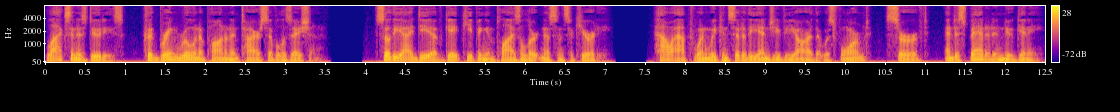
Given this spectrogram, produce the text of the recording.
lax in his duties, could bring ruin upon an entire civilization. So the idea of gatekeeping implies alertness and security. How apt when we consider the NGVR that was formed, served, and disbanded in New Guinea.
